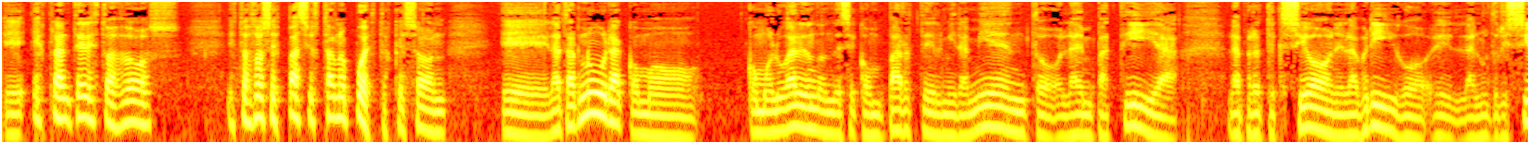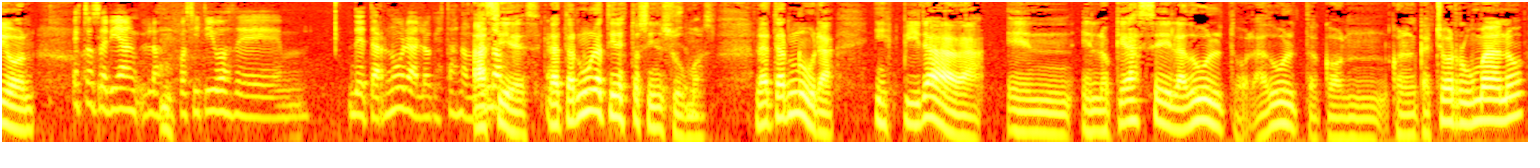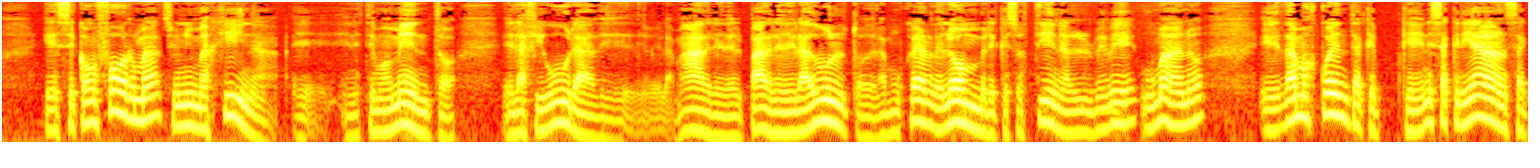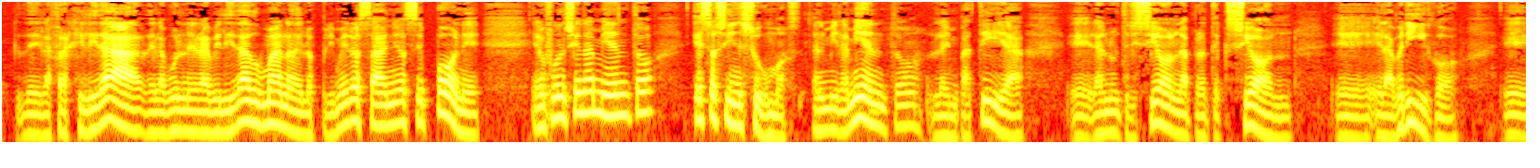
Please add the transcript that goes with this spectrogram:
es plantear estos dos estos dos espacios tan opuestos que son eh, la ternura como, como lugar en donde se comparte el miramiento, la empatía, la protección, el abrigo, eh, la nutrición. Estos serían los dispositivos de, de ternura, lo que estás nombrando. Así es. La ternura tiene estos insumos. La ternura inspirada en, en lo que hace el adulto, el adulto con, con el cachorro humano, eh, se conforma, si uno imagina eh, en este momento eh, la figura de, la madre, del padre, del adulto, de la mujer, del hombre que sostiene al bebé humano, damos cuenta que, que en esa crianza de la fragilidad, de la vulnerabilidad humana de los primeros años, se pone en funcionamiento esos insumos, el miramiento, la empatía, eh, la nutrición, la protección, eh, el abrigo.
